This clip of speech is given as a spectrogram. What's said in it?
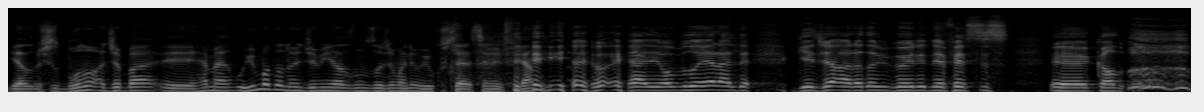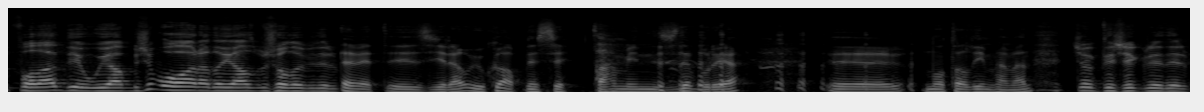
yazmışız. Bunu acaba e, hemen uyumadan önce mi yazdınız hocam hani uyku sersemi falan? yani o bu da herhalde gece arada bir böyle nefessiz e, kaldım falan diye uyanmışım. O arada yazmış olabilirim. evet e, zira uyku apnesi tahmininizi de buraya e, not alayım hemen. Çok teşekkür ederim.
